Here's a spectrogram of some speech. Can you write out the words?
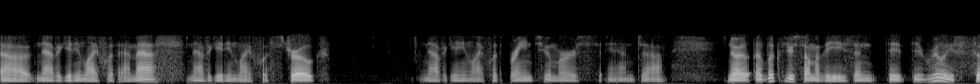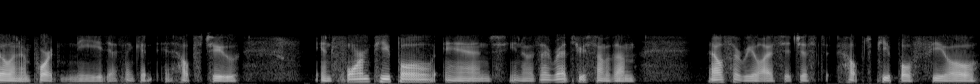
Uh, navigating life with MS, navigating life with stroke, navigating life with brain tumors, and uh, you know I, look through some of these, and they they really fill an important need. I think it, it helps to inform people, and you know as I read through some of them, I also realized it just helped people feel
